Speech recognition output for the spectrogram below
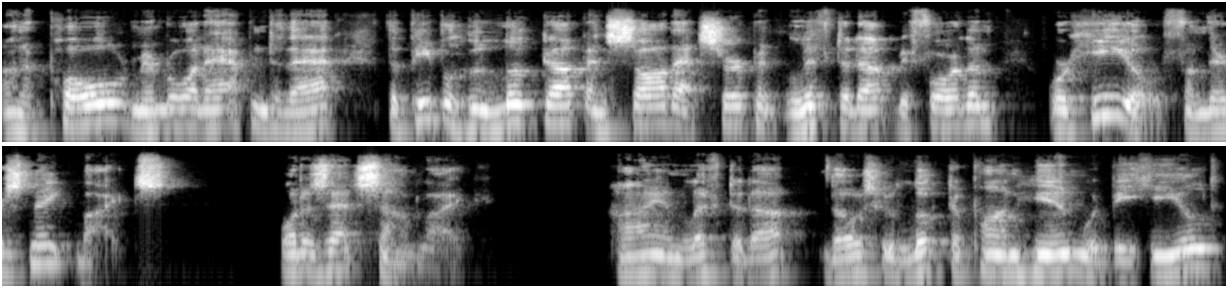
on a pole. Remember what happened to that? The people who looked up and saw that serpent lifted up before them were healed from their snake bites. What does that sound like? High and lifted up, those who looked upon him would be healed.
